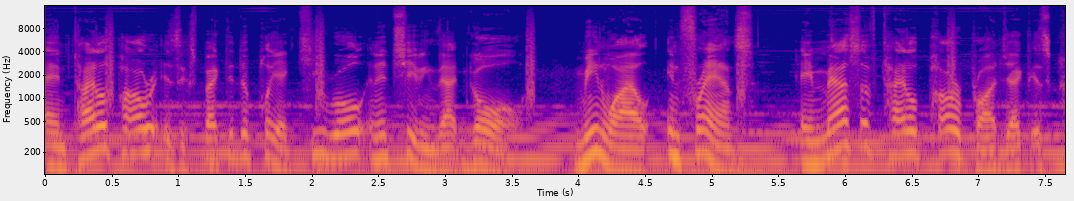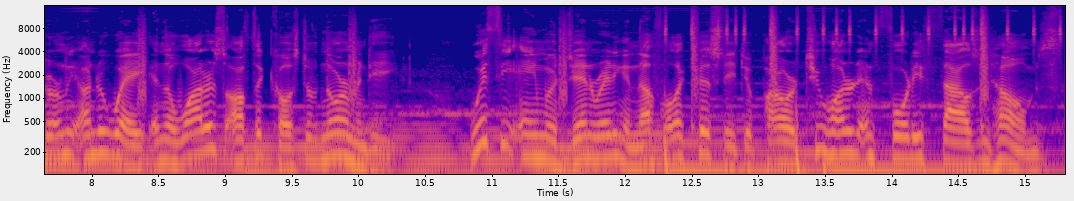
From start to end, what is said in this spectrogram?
And tidal power is expected to play a key role in achieving that goal. Meanwhile, in France, a massive tidal power project is currently underway in the waters off the coast of Normandy, with the aim of generating enough electricity to power 240,000 homes.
